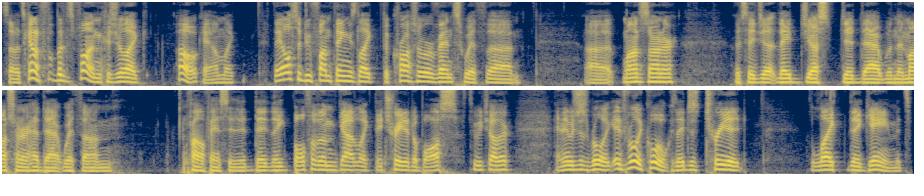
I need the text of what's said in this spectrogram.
So it's kind of, but it's fun because you're like, oh, okay. I'm like, they also do fun things like the crossover events with uh, uh, Monster Hunter, which they just they just did that when the Monster Hunter had that with um, Final Fantasy. They, they, they both of them got like they traded a boss to each other, and it was just really it's really cool because they just treat it like the game. It's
